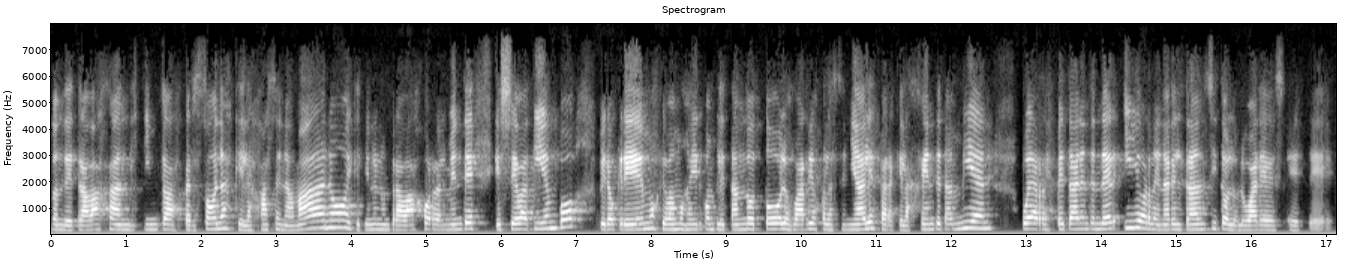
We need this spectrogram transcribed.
donde trabajan distintas personas que las hacen a mano y que tienen un trabajo realmente que lleva tiempo, pero creemos que vamos a ir completando todos los barrios con las señales para que la gente también pueda respetar, entender y ordenar el tránsito en los lugares, este,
